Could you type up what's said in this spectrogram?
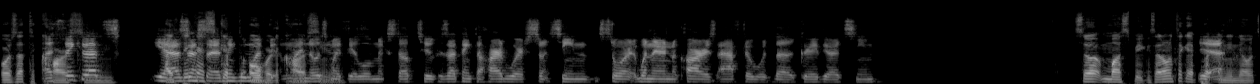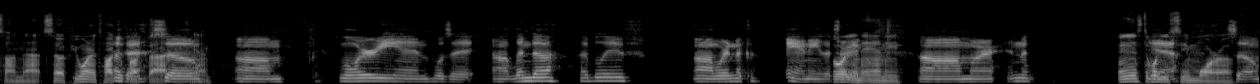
or is that the car I think scene? that's. Yeah, I I, was think gonna I say I think over be, the my notes scene. might be a little mixed up too because I think the hardware scene store when they're in the car is after with the graveyard scene. So it must be because I don't think I put Yeah. any notes on that. So if you want to talk Okay, about that, so- um Laurie and was it uh Linda, I believe. Um we're in the Annie, that's Laurie right. and Annie. Um are in the And it's the one you see more of. so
